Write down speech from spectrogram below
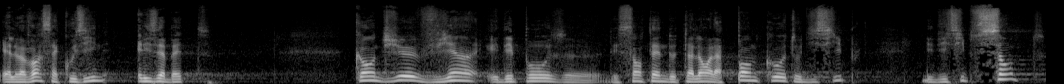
Et elle va voir sa cousine Élisabeth. Quand Dieu vient et dépose euh, des centaines de talents à la Pentecôte aux disciples, les disciples sentent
